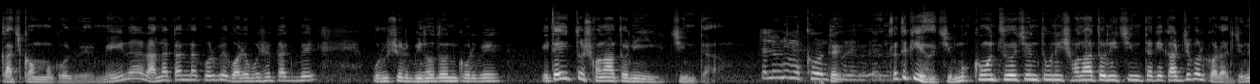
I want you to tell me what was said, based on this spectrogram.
কাজকর্ম করবে? মেয়েরা রান্না টান্না করবে ঘরে বসে থাকবে। পুরুষের বিনোদন করবে এটাই তো সনাতনী চিন্তা। তাহলে উনি মুখ্যমন্ত্রী তাতে কী হয়েছে? মুখ্যমন্ত্রী হয়েছেন তো উনি সনাতনী চিন্তাকে কার্যকর করার জন্য।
